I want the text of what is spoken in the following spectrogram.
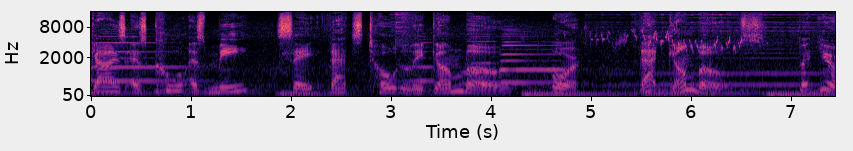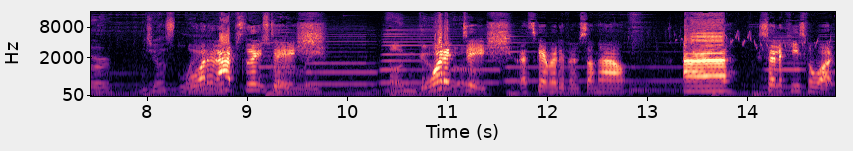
Guys as cool as me say that's totally gumbo. Or that gumbos. But you're just like What an absolute dish. Ungumbo. What a dish. Let's get rid of him somehow. Uh, solar keys for what?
